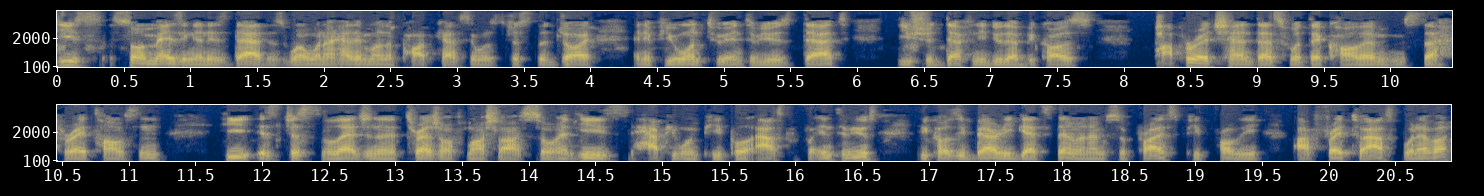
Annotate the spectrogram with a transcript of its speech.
he's so amazing and his dad as well. When I had him on the podcast, it was just a joy. And if you want to interview his dad, you should definitely do that because Papa Rich, and that's what they call him, Mr. Ray Thompson. He is just a legend and a treasure of martial arts. So, and he's happy when people ask for interviews because he barely gets them. And I'm surprised people probably are afraid to ask whatever.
